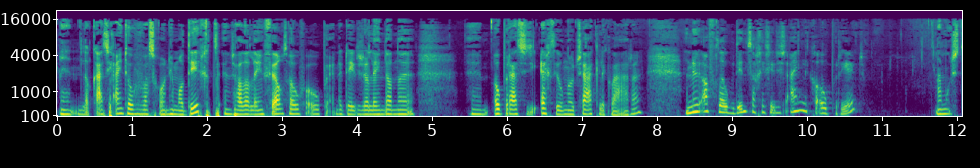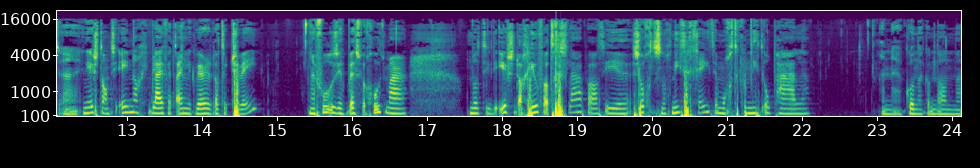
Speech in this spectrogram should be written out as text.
En de locatie Eindhoven was gewoon helemaal dicht. En ze hadden alleen Veldhoven open. En daar deden ze alleen dan uh, operaties die echt heel noodzakelijk waren. En nu afgelopen dinsdag is hij dus eindelijk geopereerd. Hij moest in eerste instantie één nachtje blijven. Uiteindelijk werden dat er twee. Hij voelde zich best wel goed, maar omdat hij de eerste dag heel veel had geslapen, had hij uh, s ochtends nog niet gegeten, mocht ik hem niet ophalen. En uh, kon ik hem dan uh,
